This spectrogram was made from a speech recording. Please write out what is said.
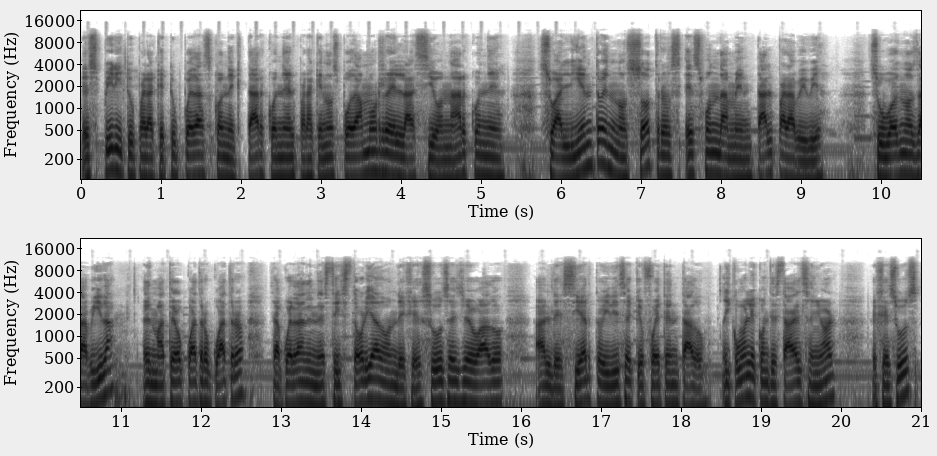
espíritu para que tú puedas conectar con Él, para que nos podamos relacionar con Él. Su aliento en nosotros es fundamental para vivir. Su voz nos da vida. En Mateo 4:4, ¿se acuerdan en esta historia donde Jesús es llevado al desierto y dice que fue tentado? ¿Y cómo le contestaba el Señor? Jesús,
